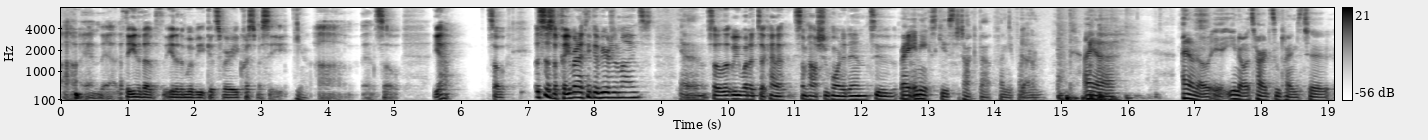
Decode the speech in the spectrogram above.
Uh, and uh, at the end of the, the end of the movie, it gets very Christmassy. Yeah. Um, and so, yeah. So this is a favorite, I think, of yours and mine's. Yeah. And so that we wanted to kind of somehow shoehorn it into Right. Any excuse to talk about Funny Farm. I, uh, I don't know. It- you know, it's hard sometimes to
